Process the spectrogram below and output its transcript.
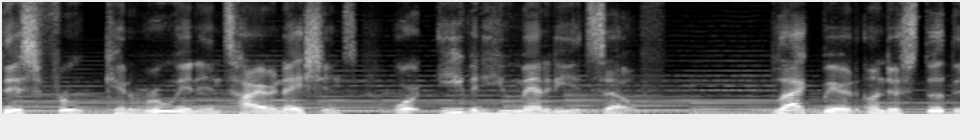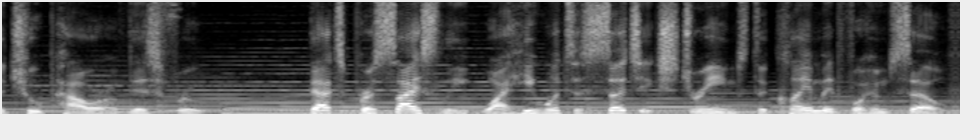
this fruit can ruin entire nations or even humanity itself. Blackbeard understood the true power of this fruit. That's precisely why he went to such extremes to claim it for himself.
